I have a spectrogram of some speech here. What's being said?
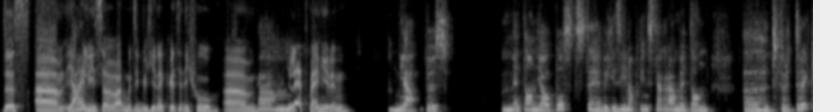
Dus ehm, ja, Elise, waar moet ik beginnen? Ik weet het niet goed. Ehm Ehm, begeleid mij hierin. Ja, dus met dan jouw posts te hebben gezien op Instagram met dan eh, het vertrek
